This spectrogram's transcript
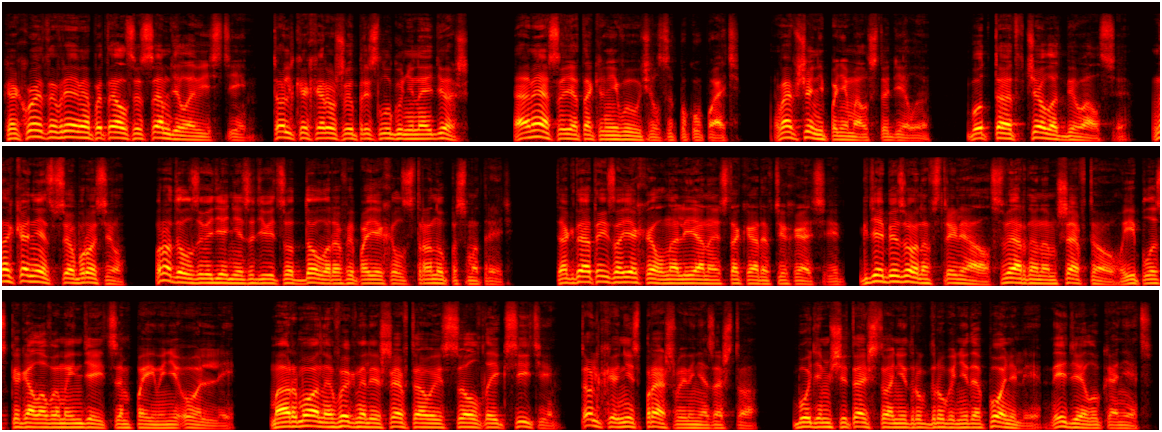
Какое-то время пытался сам дела вести. Только хорошую прислугу не найдешь. А мясо я так и не выучился покупать. Вообще не понимал, что делаю. Будто от пчел отбивался. Наконец все бросил. Продал заведение за 900 долларов и поехал в страну посмотреть. Тогда ты заехал на Льяна эстакада в Техасе, где Бизонов стрелял с Верноном Шефтоу и плоскоголовым индейцем по имени Олли. Мормоны выгнали Шефтоу из Солт-Лейк-Сити. Только не спрашивай меня за что. Будем считать, что они друг друга недопоняли, и делу конец.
